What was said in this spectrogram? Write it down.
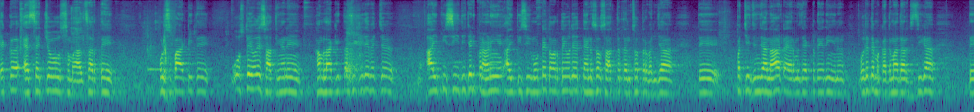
ਇੱਕ ਐਸਐਚਓ ਸਮਾਲਸਰ ਤੇ ਪੁਲਿਸ ਪਾਰਟੀ ਤੇ ਉਸ ਤੇ ਉਹਦੇ ਸਾਥੀਆਂ ਨੇ ਹਮਲਾ ਕੀਤਾ ਸੀ, ਜਿਹਦੇ ਵਿੱਚ ਆਈਪੀਸੀ ਦੀ ਜਿਹੜੀ ਪੁਰਾਣੀ ਆਈਪੀਸੀ ਮੋٹے ਤੌਰ ਤੇ ਉਹਦੇ 307 353 ਤੇ 2559 ਟਰਮਸ ਐਕਟ ਦੇ ਅਧੀਨ ਉਹਦੇ ਤੇ ਮੁਕੱਦਮਾ ਦਰਜ ਸੀਗਾ ਤੇ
